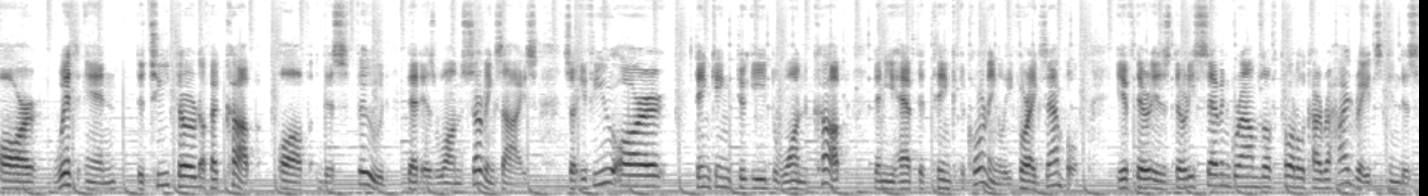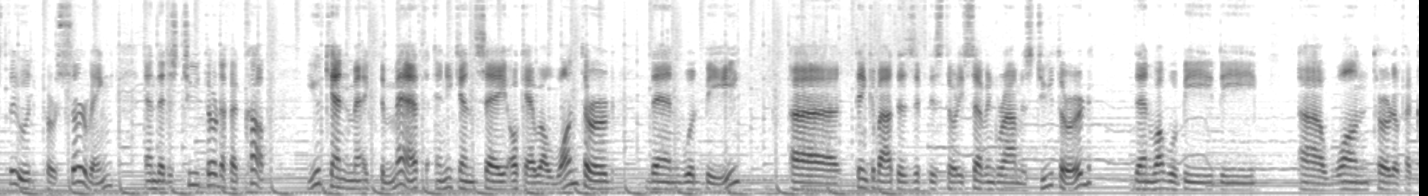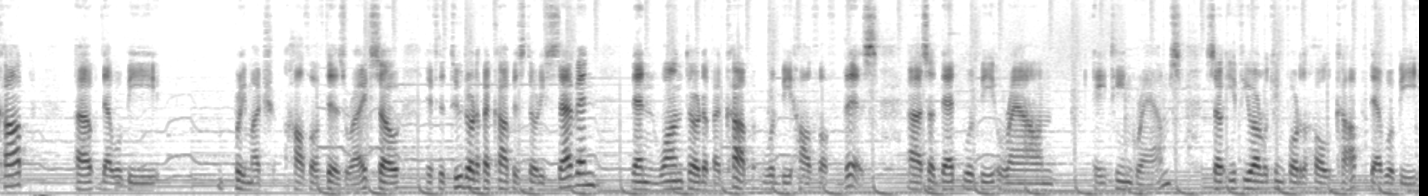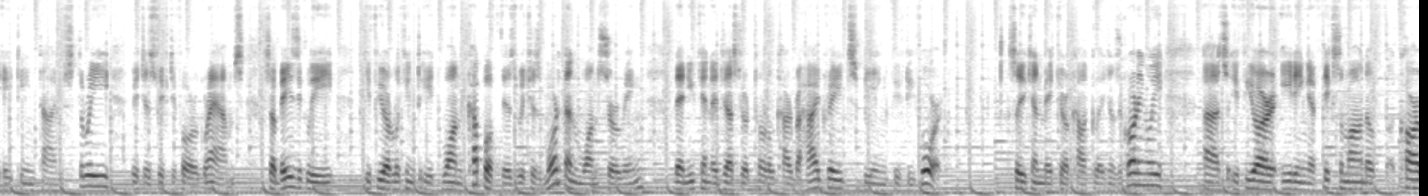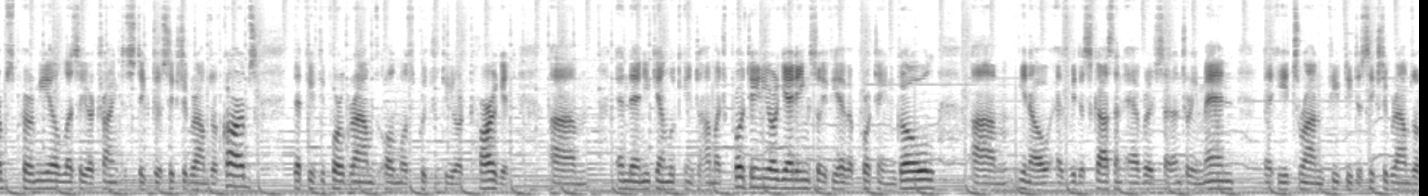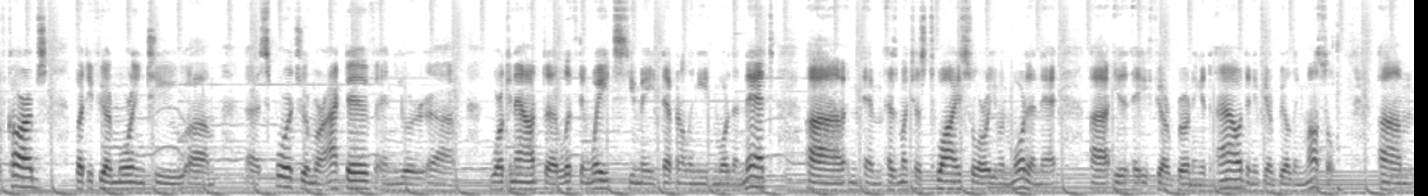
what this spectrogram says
are within the two-thirds of a cup of this food that is one serving size. So if you are thinking to eat one cup, then you have to think accordingly. For example, if there is 37 grams of total carbohydrates in this food per serving, and that is two-thirds of a cup, you can make the math and you can say, okay, well, one-third then would be, uh, think about this, if this 37 gram is two-thirds, then what would be the uh, one-third of a cup? Uh, that would be pretty much half of this, right? So if the two-thirds of a cup is 37, then one third of a cup would be half of this. Uh, so that would be around 18 grams. So if you are looking for the whole cup, that would be 18 times 3, which is 54 grams. So basically, if you are looking to eat one cup of this, which is more than one serving, then you can adjust your total carbohydrates being 54. So you can make your calculations accordingly. Uh, so if you are eating a fixed amount of carbs per meal, let's say you're trying to stick to 60 grams of carbs, that 54 grams almost puts you to your target. Um, and then you can look into how much protein you're getting. So if you have a protein goal, um, you know, as we discussed, an average sedentary man uh, eats around 50 to 60 grams of carbs. But if you are more into um, uh, sports, you're more active, and you're uh, working out, uh, lifting weights, you may definitely need more than that, uh, as much as twice or even more than that uh, if you're burning it out and if you're building muscle. Um,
